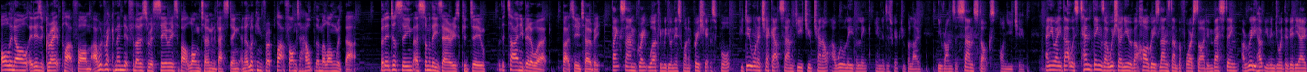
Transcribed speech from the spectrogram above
All in all, it is a great platform. I would recommend it for those who are serious about long term investing and are looking for a platform to help them along with that. But it does seem as some of these areas could do with a tiny bit of work. Back to you, Toby. Thanks, Sam. Great working with you on this one. Appreciate the support. If you do want to check out Sam's YouTube channel, I will leave a link in the description below. He runs as Sam Stocks on YouTube. Anyway, that was 10 things I wish I knew about Hargreaves Lansdown before I started investing. I really hope you've enjoyed the video.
